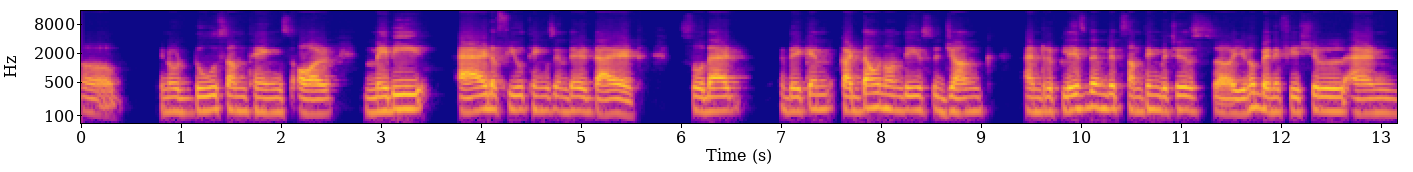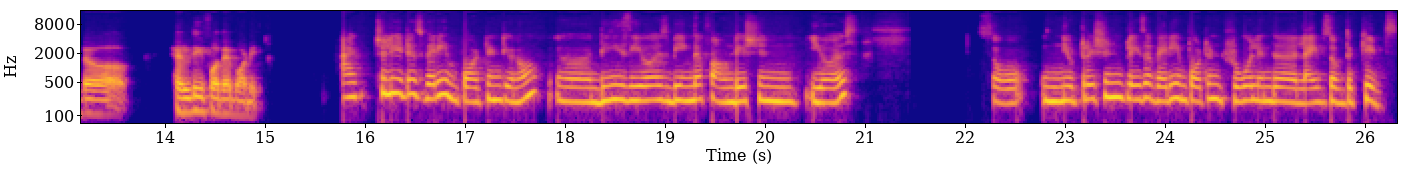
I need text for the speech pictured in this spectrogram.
uh, you know do some things or maybe add a few things in their diet so that they can cut down on these junk and replace them with something which is uh, you know beneficial and uh, healthy for their body Actually, it is very important, you know, uh, these years being the foundation years. So, nutrition plays a very important role in the lives of the kids.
